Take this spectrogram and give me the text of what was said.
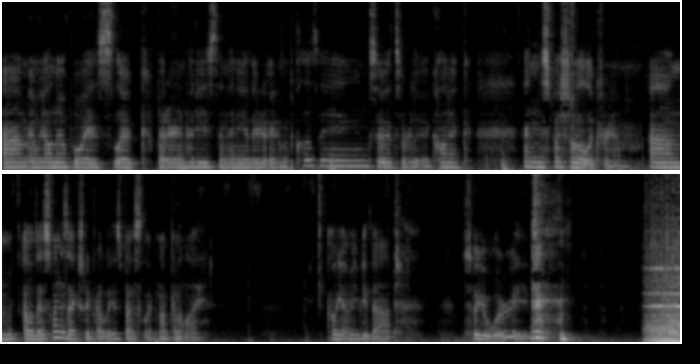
Um, and we all know boys look better in hoodies than any other item of clothing. So it's a really iconic and special look for him. Um, oh, this one is actually probably his best look, not gonna lie. Oh yeah, maybe that. So you're worried.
